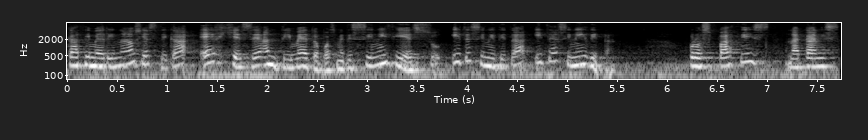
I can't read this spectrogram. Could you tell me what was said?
Καθημερινά ουσιαστικά έρχεσαι αντιμέτωπος με τις συνήθειές σου, είτε συνειδητά είτε ασυνείδητα. Προσπάθεις να κάνεις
